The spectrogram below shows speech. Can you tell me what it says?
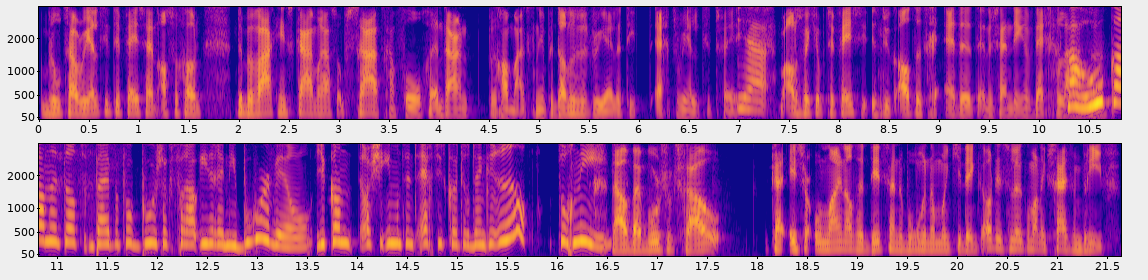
bedoel, het zou reality tv zijn als we gewoon de bewakingscamera's op straat gaan volgen. En daar een programma uitknippen. Dan is het reality, echt reality tv. Ja. Maar alles wat je op tv ziet is natuurlijk altijd geëdit. En er zijn dingen weggelaten. Maar hoe kan het dat bij bijvoorbeeld Boer vrouw iedereen die boer wil? Je kan, als je iemand in het echt ziet, kan je toch denken, "Ugh, toch niet? Nou, bij Boer Vrouw is er online altijd, dit zijn de boeren. Dan moet je denken, oh, dit is een leuke man, ik schrijf een brief.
